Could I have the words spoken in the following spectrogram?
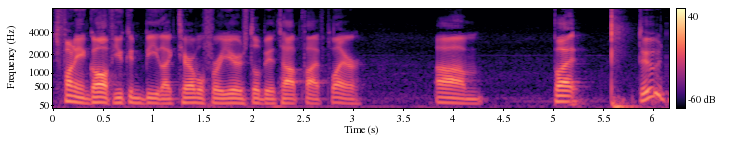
It's funny in golf you can be like terrible for a year and still be a top 5 player. Um but dude,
